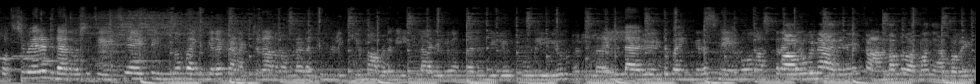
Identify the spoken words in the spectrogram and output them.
കുറച്ച് പേരുണ്ടായിരുന്നു. പക്ഷെ തീർച്ചയായിട്ടും ഇന്നും ഭയങ്കര കണക്റ്റഡ് ആണ്. നമ്മൾ ഇടയ്ക്ക് വിളിക്കും അവിടെ വീട്ടിൽ ആരെങ്കിലും വന്നാലും വീഡിയോ കോൾ ചെയ്യും. എല്ലാവരുമായിട്ട് ഭയങ്കര സ്നേഹവും അത്ര ബാബുവിനെ ആരെങ്കിലും കാണണം എന്ന് പറഞ്ഞാൽ ഞാൻ പറയും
